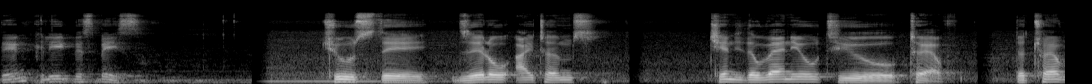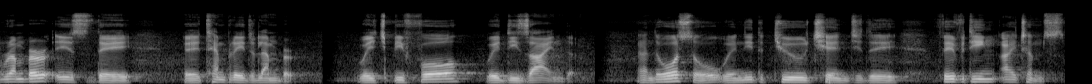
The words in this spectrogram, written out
then click the space choose the zero items change the value to 12 the 12 number is the uh, template number which before we designed. And also we need to change the 15 items.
